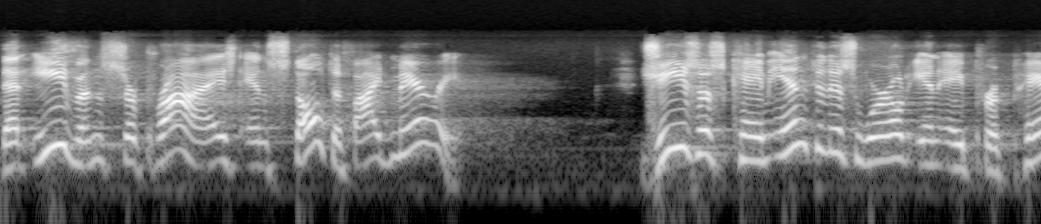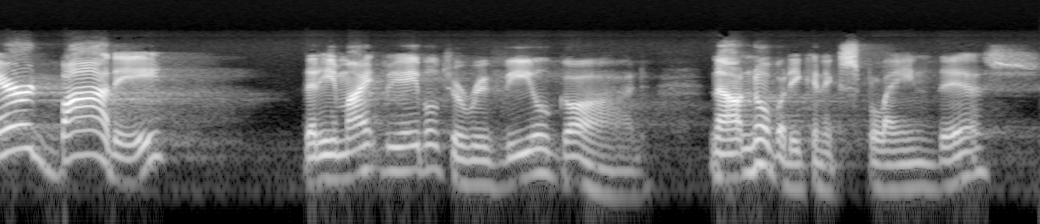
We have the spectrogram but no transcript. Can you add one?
that even surprised and stultified Mary. Jesus came into this world in a prepared body that he might be able to reveal God. Now, nobody can explain this.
